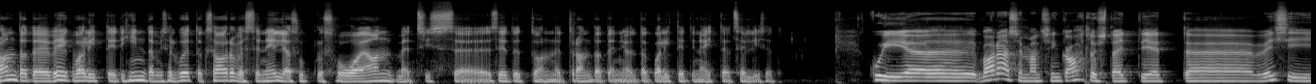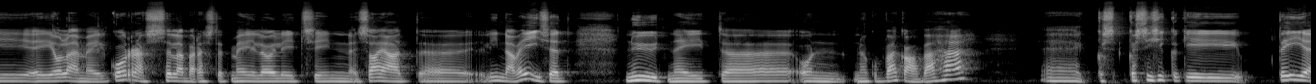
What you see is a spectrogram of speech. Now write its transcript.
randade vee kvaliteedi hindamisel võetakse arvesse nelja suplushooaja andmed, siis seetõttu on need randade nii-öelda kvaliteedinäitajad sellised kui äh, varasemalt siin kahtlustati, et äh, vesi ei ole meil korras, sellepärast et meil olid siin sajad äh, linnaveised. nüüd neid on nagu väga vähe. kas, kas siis ikkagi teie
